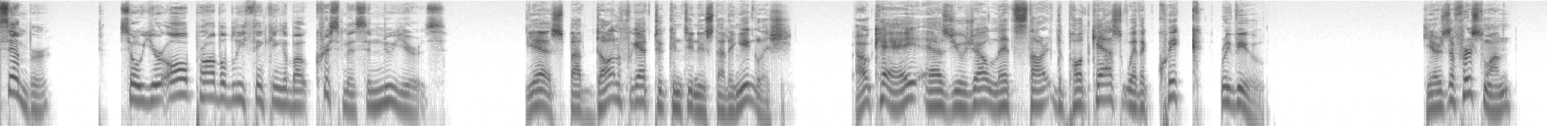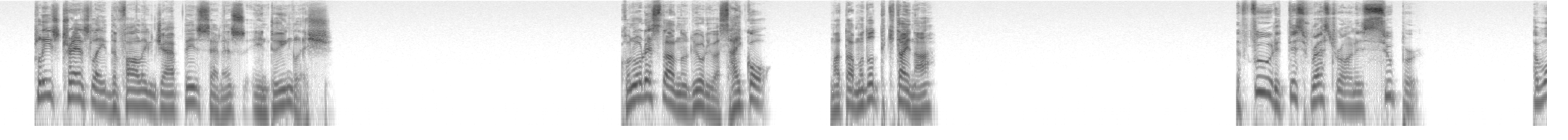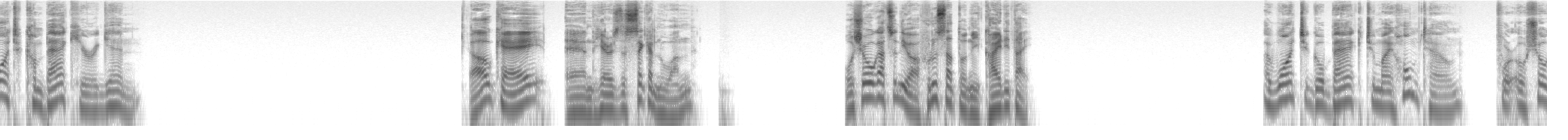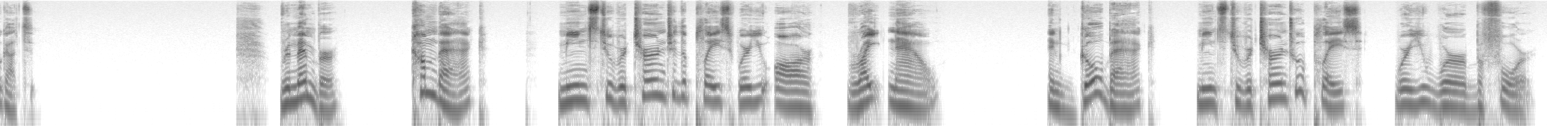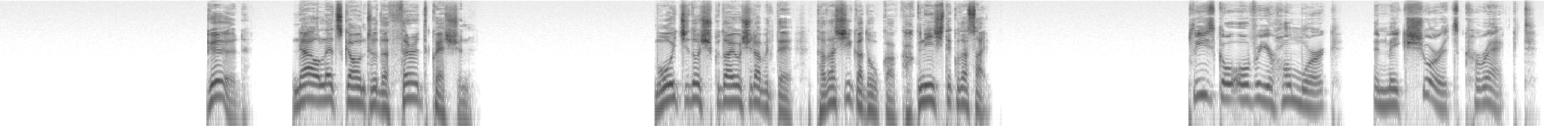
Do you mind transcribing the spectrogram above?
December, so you're all probably thinking about Christmas and New Year's. Yes, but don't forget to continue studying English. Okay, as usual, let's start the podcast with a quick review. Here's the first one. Please translate the following Japanese sentence into English. このレストランの料理は最高。また戻ってきたいな。 The food at this restaurant is super. I want to come back here again. Okay, and here's the second one. お正月にはふるさとに帰りたい。 I want to go back to my hometown for Oshogatsu. Remember, come back means to return to the place where you are right now. And go back means to return to a place where you were before. Good. Now let's go on to the third question. もう一度宿題を調べて正しいかどうか確認してください。 Please go over your homework and make sure it's correct.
